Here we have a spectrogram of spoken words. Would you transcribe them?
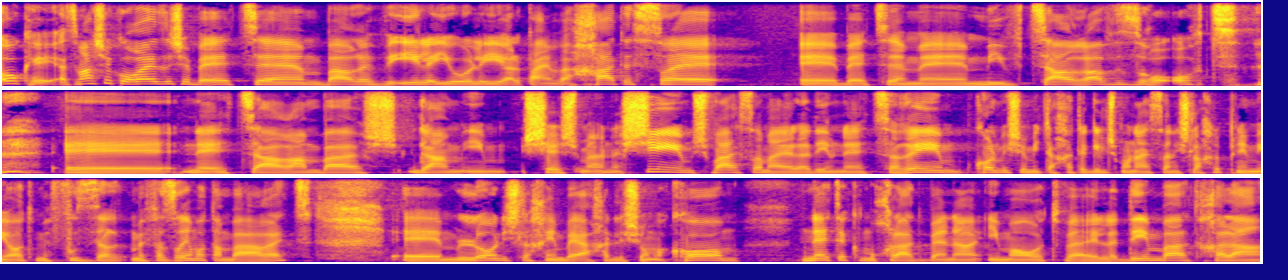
אוקיי, אז מה שקורה זה שבעצם ברביעי ליולי 2011, אה, בעצם אה, מבצע רב זרועות אה, נעצר רמבש גם עם שש מהנשים, 17 מהילדים נעצרים, כל מי שמתחת לגיל 18 נשלח לפנימיות, מפוזר, מפזרים אותם בארץ, לא נשלחים ביחד לשום מקום, נתק מוחלט בין האימהות והילדים בהתחלה.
